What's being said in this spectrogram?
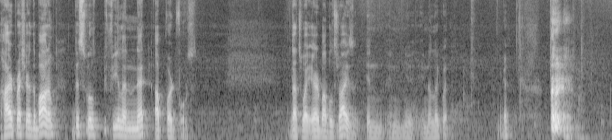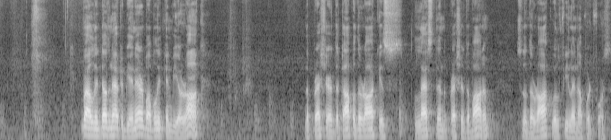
higher pressure at the bottom, this will feel a net upward force. That's why air bubbles rise in, in, in a liquid. Okay? well, it doesn't have to be an air bubble, it can be a rock. the pressure at the top of the rock is less than the pressure at the bottom, so the rock will feel an upward force.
